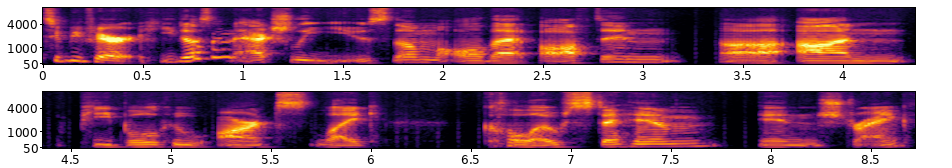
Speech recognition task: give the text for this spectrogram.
to be fair, he doesn't actually use them all that often uh, on people who aren't like close to him in strength.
